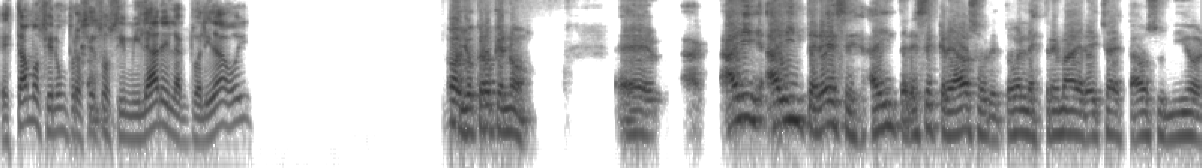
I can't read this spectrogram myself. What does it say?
¿Estamos en un proceso similar en la actualidad hoy? No, yo creo que no. Eh, hay, intereses, hay intereses creados sobre todo en la extrema derecha de Estados Unidos,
